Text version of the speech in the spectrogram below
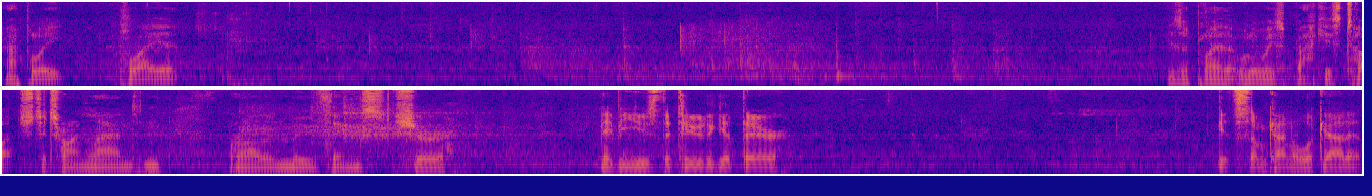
happily play it. He's a player that will always back his touch to try and land and rather than move things. Sure. Maybe use the two to get there. Get some kind of look at it.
